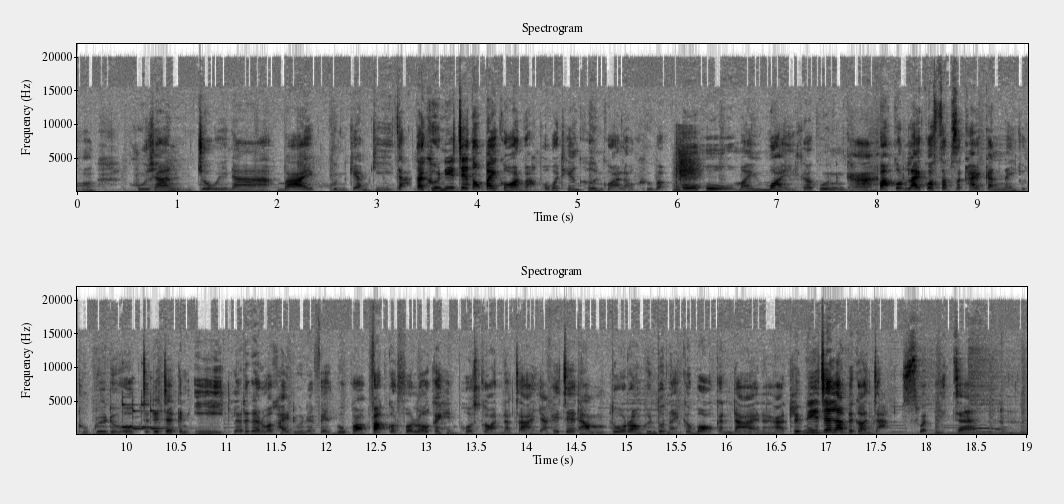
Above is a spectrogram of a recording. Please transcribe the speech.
คูชั่นโจวิน่าบายคุณแกมกี้จ้ะแต่คืนนี้เจ๊ต้องไปก่อนว่ะเพราะว่าเที่ยงคืนกว่าแล้วคือแบบโอ้โห ไม่ไหวค่ะคุณคะฝากกดไลค์กด subscribe กันใน YouTube ด้วยเด้อจะได้เจอกันอีก แล้วถ้าเกิดว่าใครดูใน Facebook ก็ฝากกด follow ก็เห็นโพสต์ก่อนนะจ๊ะ อยากให้เจ๊ทำตัวรองพื้นตัวไหนก็บอกกันได้นะคะ คลิปนี้เจ๊ลาไปก่อนจ้ะ สวัสดีจ้า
